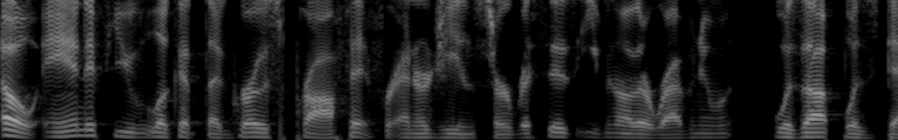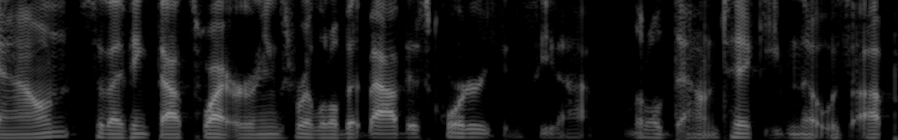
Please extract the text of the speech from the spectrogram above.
oh and if you look at the gross profit for energy and services even though their revenue was up was down. So i think that's why earnings were a little bit bad this quarter. You can see that little downtick even though it was up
